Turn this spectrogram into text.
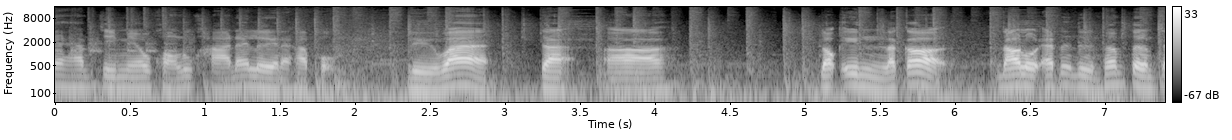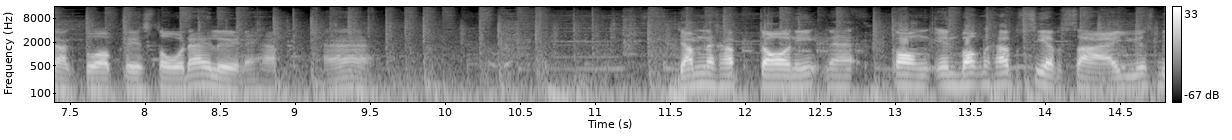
นะครับ Gmail ของลูกค้าได้เลยนะครับผมหรือว่าจะล็อกอินแล้วก็ดาวน์โหลดแอปอื่นๆเพิ่มเติมจากตัว Play Store ได้เลยนะครับอ่าย้ำนะครับ จอนี้นะกล่อง Nbox นะครับ เสียบสาย USB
